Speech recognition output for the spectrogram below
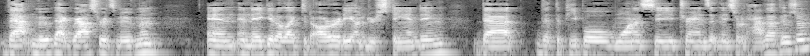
that move, that grassroots movement, and and they get elected already understanding that that the people want to see transit and they sort of have that vision.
